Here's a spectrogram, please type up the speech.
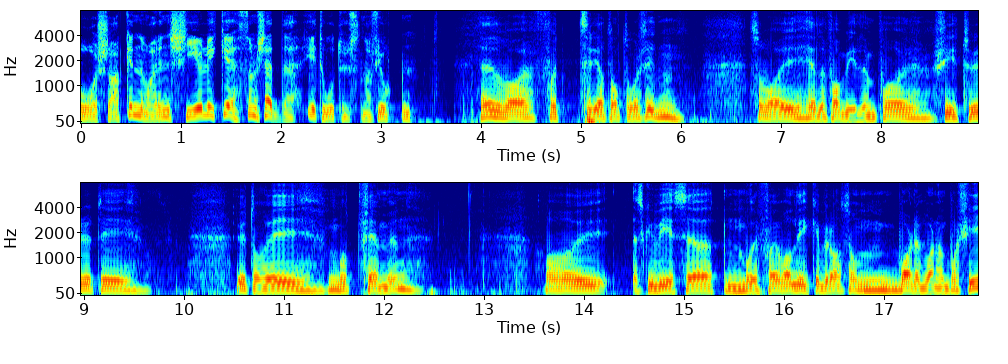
Årsaken var en skiulykke som skjedde i 2014. Det var for tre og et halvt år siden. Så var vi hele familien på skitur ute i, utover mot Femund. Og jeg skulle vise at morfar var like bra som barnebarna på ski.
